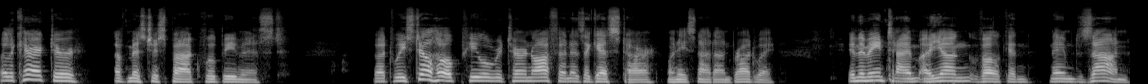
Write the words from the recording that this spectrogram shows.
Well, the character of Mr. Spock will be missed, but we still hope he will return often as a guest star when he's not on Broadway. In the meantime, a young Vulcan named Xon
